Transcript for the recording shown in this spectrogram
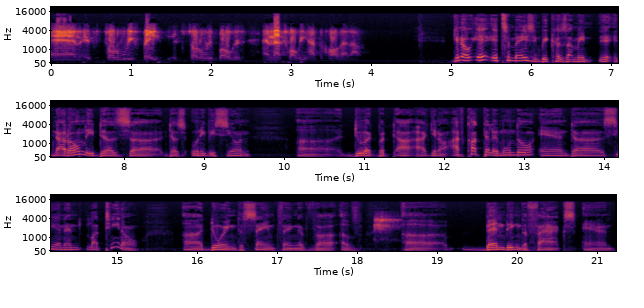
And it's totally fake. It's totally bogus, and that's why we have to call that out. You know, it, it's amazing because I mean, it, not only does uh, does Univision uh, do it. But uh, you know, I've caught Telemundo and uh, CNN Latino uh, doing the same thing of uh, of uh, bending the facts and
